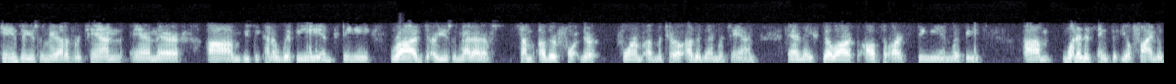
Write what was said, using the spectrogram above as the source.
Canes are usually made out of rattan, and they're um, usually kind of whippy and stingy. Rods are usually made out of some other form, their form of material other than rattan, and they still are also are stingy and whippy. Um, one of the things that you'll find is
